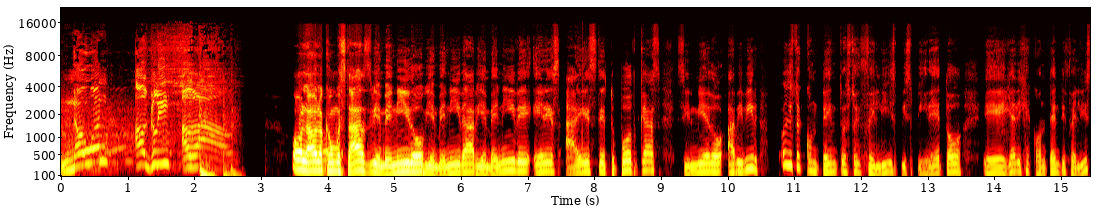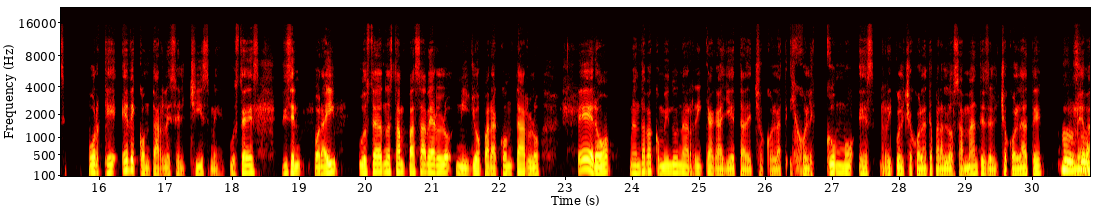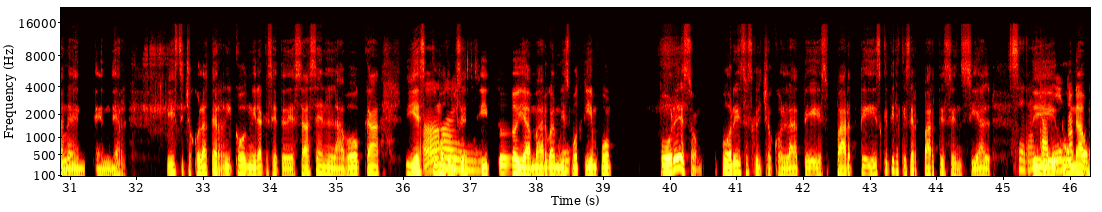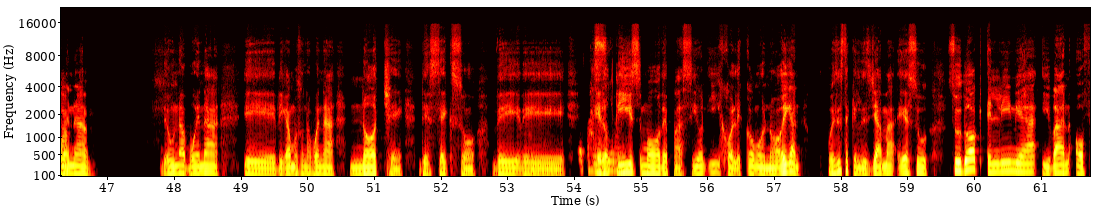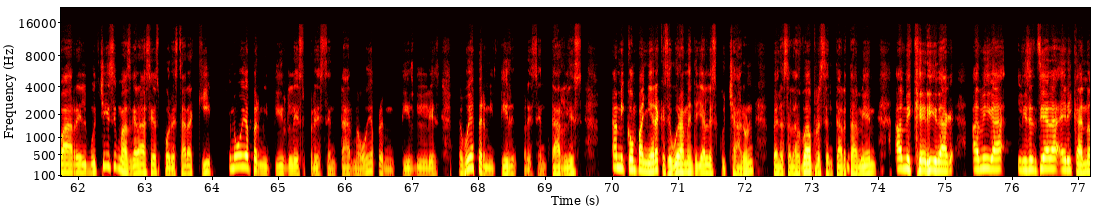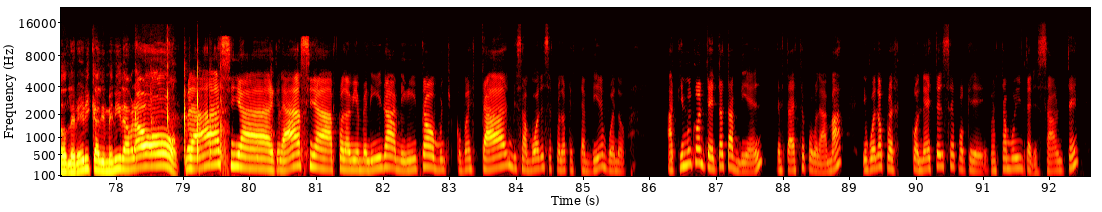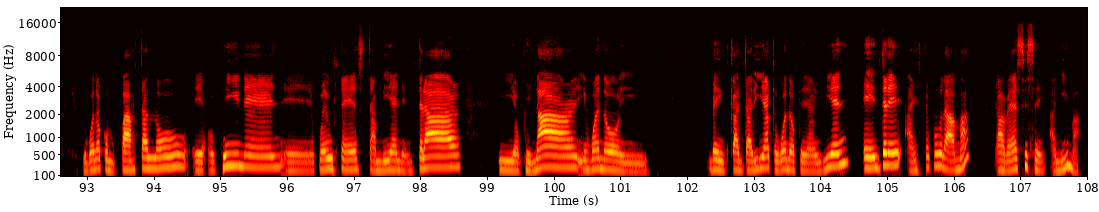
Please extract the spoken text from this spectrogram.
No one ugly allowed. Hola, hola, ¿cómo estás? Bienvenido, bienvenida, bienvenide. Eres a este tu podcast Sin Miedo a Vivir. Hoy estoy contento, estoy feliz, pispireto. eh, ya dije contento y feliz porque he de contarles el chisme. Ustedes dicen por ahí, ustedes no están para saberlo ni yo para contarlo, pero me andaba comiendo una rica galleta de chocolate. Híjole, cómo es rico el chocolate para los amantes del chocolate. Me van a entender este chocolate rico, mira que se te deshace en la boca y es como Ay. dulcecito y amargo al mismo tiempo. Por eso, por eso es que el chocolate es parte, es que tiene que ser parte esencial de Serotonina una pura. buena, de una buena, eh, digamos, una buena noche de sexo, de, de de pasión. erotismo, de pasión. Híjole, cómo no. Oigan, pues este que les llama es su, su doc en línea, Iván O'Farrell. Muchísimas gracias por estar aquí. Y me voy a permitirles presentar, me voy a permitirles, me voy a permitir presentarles a mi compañera que seguramente ya la escucharon, pero se las voy a presentar también a mi querida amiga licenciada Erika Nodler. Erika, bienvenida, bravo. Gracias, gracias por la bienvenida, amiguito. ¿Cómo están, mis amores? Espero que estén bien. Bueno, aquí muy contenta también de estar en este programa. Y bueno, pues conéctense porque va a estar muy interesante. Y bueno, compártanlo, eh, opinen, eh, pueden ustedes también entrar y opinar. Y bueno, y me encantaría que, bueno, que alguien entre a este programa a ver si se anima.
